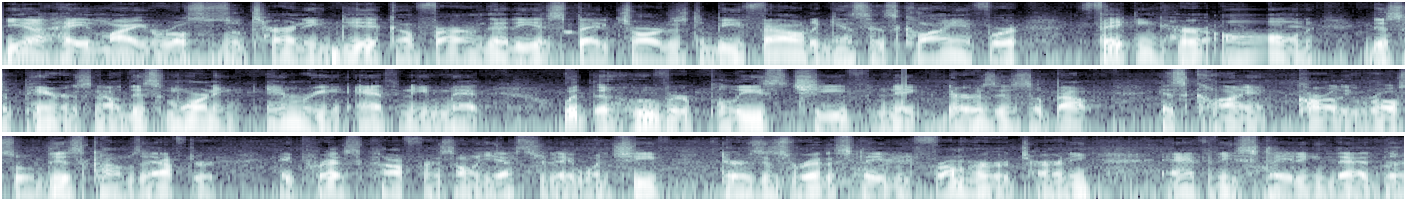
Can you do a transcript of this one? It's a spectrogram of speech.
Yeah, hey, Mike Russell's attorney did confirm that he expects charges to be filed against his client for faking her own disappearance. Now, this morning, Emory Anthony met with the Hoover Police Chief, Nick Derzis, about his client, Carlee Russell. This comes after a press conference on yesterday when Chief Derzis read a statement from her attorney, Anthony, stating that the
